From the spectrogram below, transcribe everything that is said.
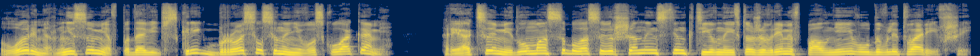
Лоример, не сумев подавить вскрик, бросился на него с кулаками. Реакция Мидлмасса была совершенно инстинктивной и в то же время вполне его удовлетворившей.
